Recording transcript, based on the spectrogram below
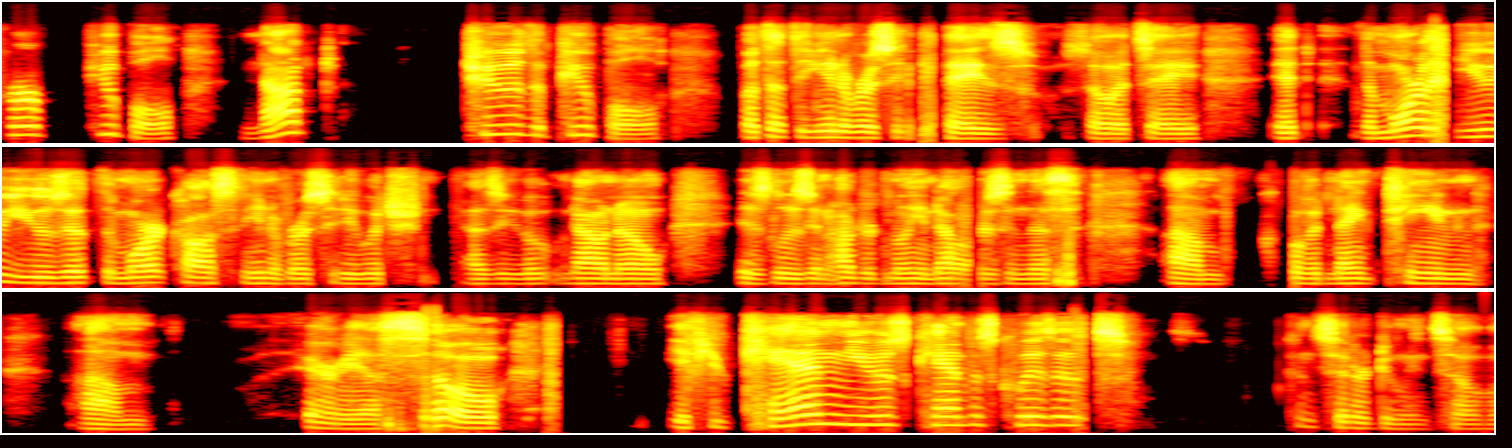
per pupil, not to the pupil, but that the university pays. So it's a, it, the more that you use it, the more it costs the university, which as you now know, is losing $100 million in this um, COVID-19 um, area. So if you can use Canvas quizzes, consider doing so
